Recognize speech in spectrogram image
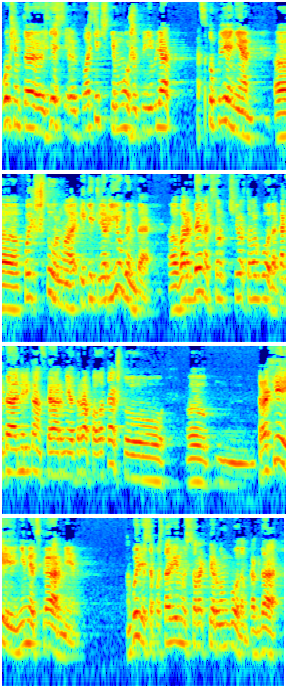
в общем-то, здесь э, классическим может являться отступления э, и Гитлер-Югенда э, в Орденах 1944 года, когда американская армия драпала так, что трофеи немецкой армии были сопоставимы с 1941 годом, когда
